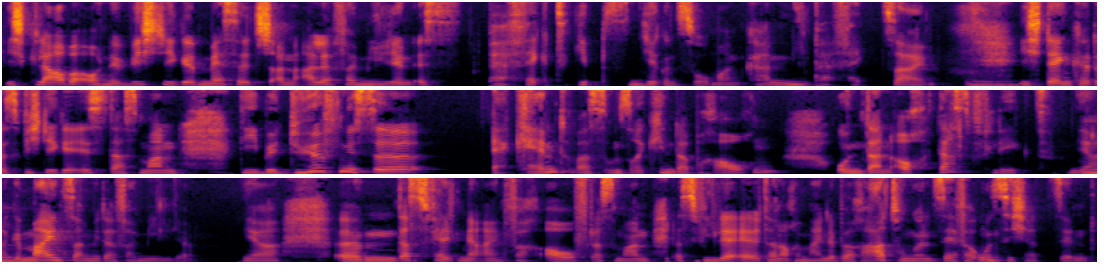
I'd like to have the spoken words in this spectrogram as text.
ich glaube auch eine wichtige Message an alle Familien ist, perfekt gibt's nirgendwo. Man kann nie perfekt sein. Mhm. Ich denke, das Wichtige ist, dass man die Bedürfnisse erkennt, was unsere Kinder brauchen und dann auch das pflegt, ja, mhm. gemeinsam mit der Familie. Ja, ähm, das fällt mir einfach auf, dass man, dass viele Eltern auch in meine Beratungen sehr verunsichert sind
